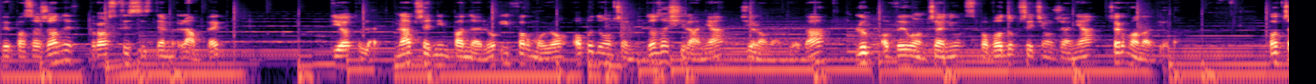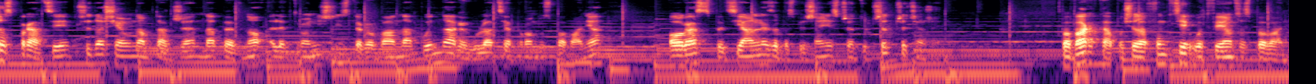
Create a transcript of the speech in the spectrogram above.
wyposażony w prosty system lampek diod LED. Na przednim panelu informują o podłączeniu do zasilania zielona dioda lub o wyłączeniu z powodu przeciążenia czerwona dioda. Podczas pracy przyda się nam także na pewno elektronicznie sterowana płynna regulacja prądu spawania oraz specjalne zabezpieczenie sprzętu przed przeciążeniem. Spawarka posiada funkcję ułatwiającą spawanie.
